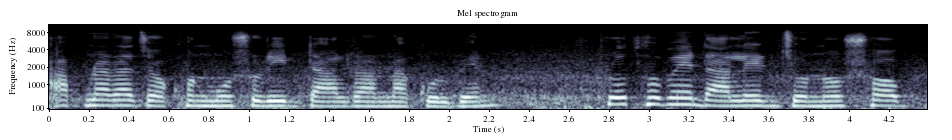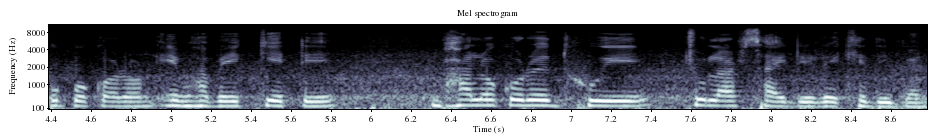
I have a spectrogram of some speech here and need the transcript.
আপনারা যখন মুসুরির ডাল রান্না করবেন, প্রথমে ডালের জন্য সব উপকরণ এভাবে কেটে ভালো করে ধুয়ে চুলার সাইডে রেখে দিবেন।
